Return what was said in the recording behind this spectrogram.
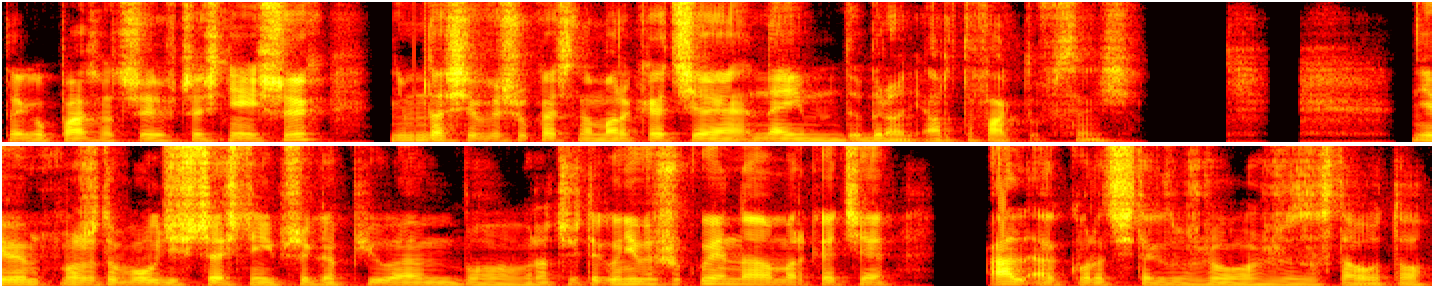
tego patcha, czy wcześniejszych, nim da się wyszukać na markecie named broń artefaktów w sensie. Nie wiem, może to było gdzieś wcześniej i przegapiłem, bo raczej tego nie wyszukuję na markecie, ale akurat się tak złożyło, że zostało to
